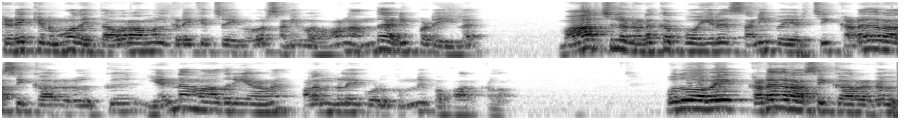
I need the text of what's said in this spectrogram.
கிடைக்கணுமோ அதை தவறாமல் கிடைக்கச் செய்பவர் சனி பகவான். அந்த அடிப்படையில் மார்ச்சில் நடக்கப் போகிற சனி பயிற்சி கடகராசிக்காரர்களுக்கு என்ன மாதிரியான பலன்களை கொடுக்கும்னு இப்போ பார்க்கலாம். பொதுவாகவே கடகராசிக்காரர்கள்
